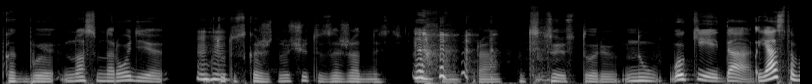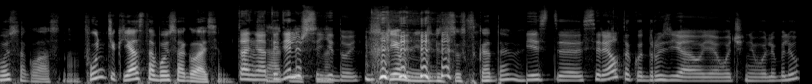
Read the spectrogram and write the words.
Как бы у нас в народе Угу. Кто-то скажет, ну что это за жадность про вот эту историю. Ну, окей, да, я с тобой согласна. Фунтик, я с тобой согласен. Таня, а ты делишься едой? С кем не делиться с котами? Есть э, сериал такой «Друзья», я очень его люблю.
